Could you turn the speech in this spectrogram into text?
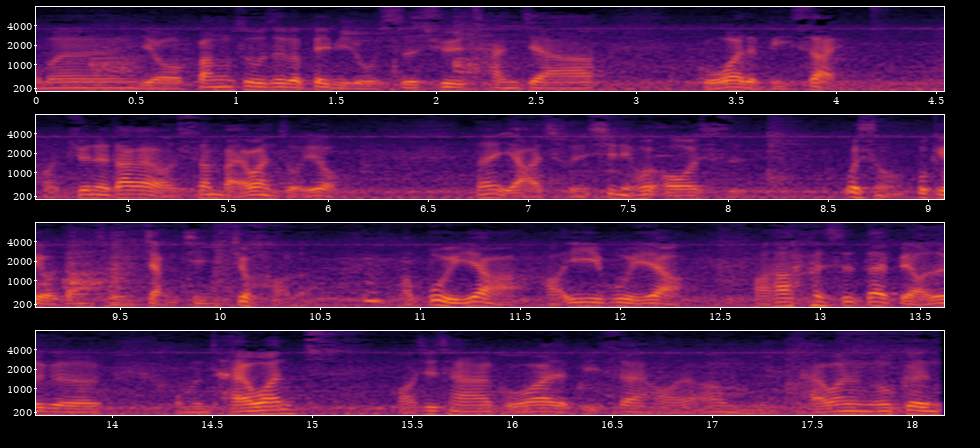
我们有帮助这个贝比鲁斯去参加国外的比赛，好，捐了大概有三百万左右。但雅纯心里会 OS，为什么不给我当成奖金就好了？啊，不一样啊，好，意义不一样。好，他们是代表这个我们台湾，好去参加国外的比赛，好，让我们台湾能够更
